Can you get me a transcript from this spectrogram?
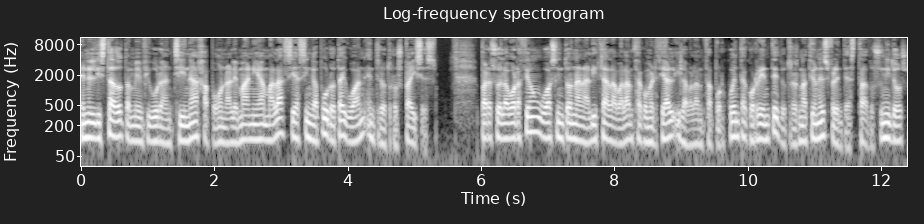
En el listado también figuran China, Japón, Alemania, Malasia, Singapur o Taiwán, entre otros países. Para su elaboración, Washington analiza la balanza comercial y la balanza por cuenta corriente de otras naciones frente a Estados Unidos,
